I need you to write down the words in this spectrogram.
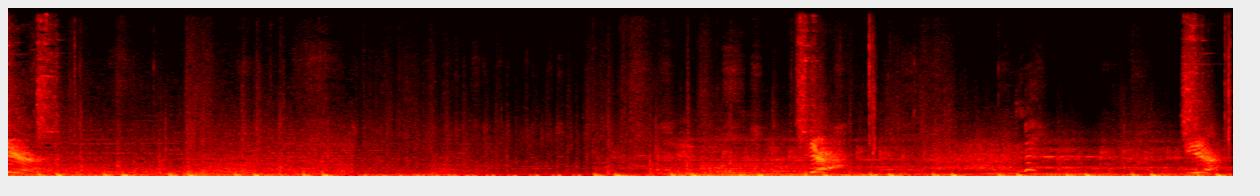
Yeah. Yeah. Yeah.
